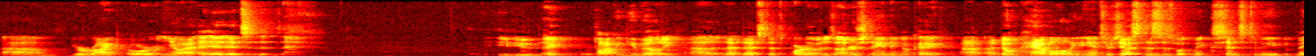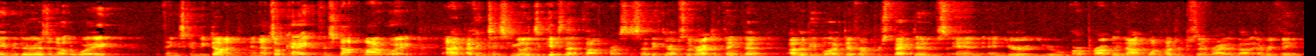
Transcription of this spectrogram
um, you're right, or you know it, it's. You, you we're talking humility. Uh, that, that's that's part of it. Is understanding. Okay, I, I don't have all the answers. Yes, this is what makes sense to me, but maybe there is another way things can be done, and that's okay if it's not my way. I, I think it takes humility to get to that thought process. I think you're absolutely right to think that other people have different perspectives, and and you're you are probably not 100 percent right about everything.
